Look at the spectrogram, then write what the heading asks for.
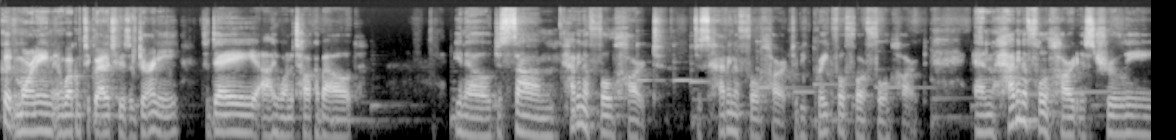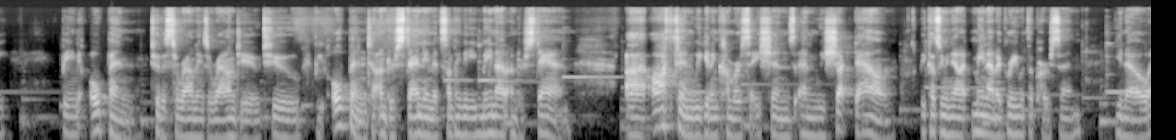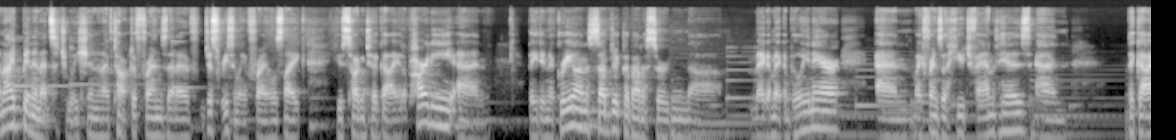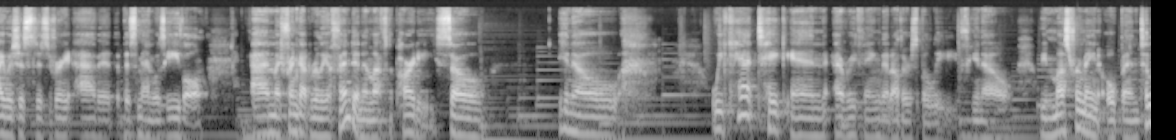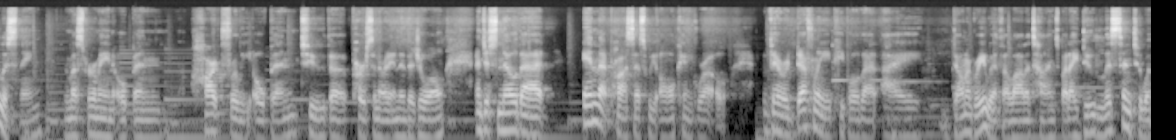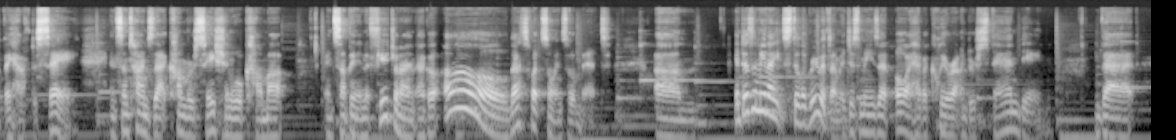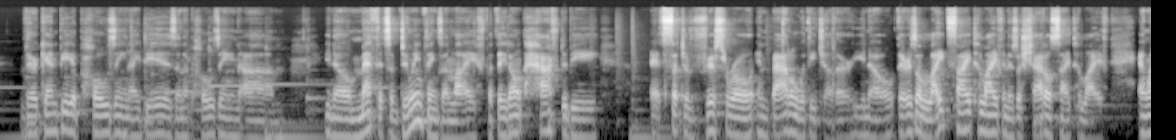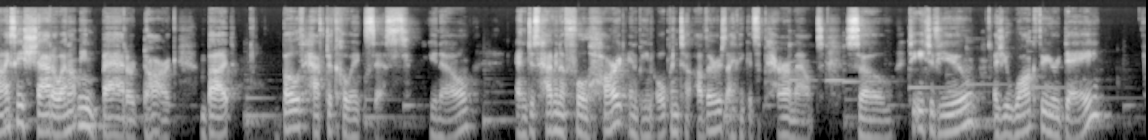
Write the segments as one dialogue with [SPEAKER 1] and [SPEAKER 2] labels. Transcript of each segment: [SPEAKER 1] Good morning and welcome to Gratitude as a Journey. Today I want to talk about, you know, just um, having a full heart, just having a full heart, to be grateful for a full heart. And having a full heart is truly being open to the surroundings around you, to be open to understanding that something that you may not understand. Uh, often we get in conversations and we shut down because we may not, may not agree with the person, you know. And I've been in that situation, and I've talked to friends that I've just recently. A friend was like, he was talking to a guy at a party, and they didn't agree on a subject about a certain uh, mega mega billionaire, and my friend's a huge fan of his, and the guy was just just very avid that this man was evil, and my friend got really offended and left the party. So, you know we can't take in everything that others believe. You know, we must remain open to listening. We must remain open, heartfully open to the person or the individual, and just know that in that process, we all can grow. There are definitely people that I don't agree with a lot of times, but I do listen to what they have to say. And sometimes that conversation will come up and something in the future, and I, go, oh, that's what so and so meant. Um, it doesn't mean I still agree with them. It just means that, oh, I have a clearer understanding that there can be opposing ideas and opposing, um, you know, methods of doing things in life, but they don't have to be at such a visceral in battle with each other. You know, there's a light side to life and there's a shadow side to life. And when I say shadow, I don't mean bad or dark, but both have to coexist, you know? And just having a full heart and being open to others, I think it's paramount. So, to each of you, as you walk through your day,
